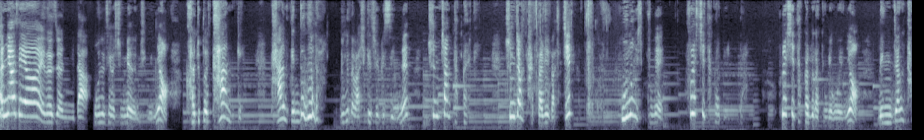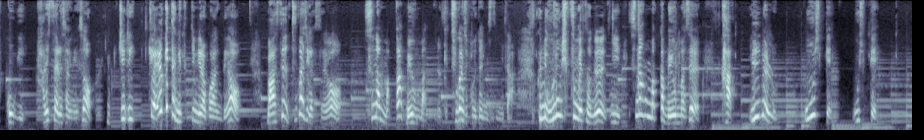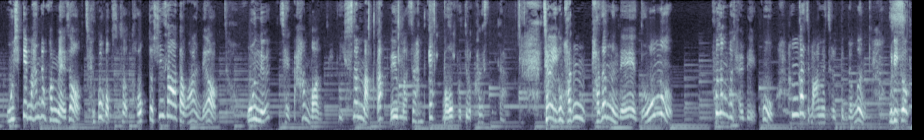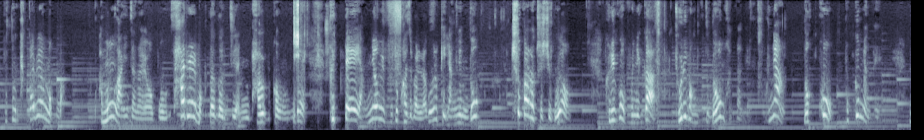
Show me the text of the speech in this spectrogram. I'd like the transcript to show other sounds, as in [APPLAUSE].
안녕하세요 에너지원입니다. 오늘 제가 준비한 음식은요 가족들 다 함께 다 함께 누구나 누구나 맛있게 즐길 수 있는 춘천 닭갈비. 춘천 닭갈비 맛집 우농식품의 후레쉬 닭갈비입니다. 후레쉬 닭갈비 같은 경우에는요 냉장 닭고기 다리살을 사용해서 육질이 쫄깃한 게 특징이라고 하는데요. 맛은 두 가지가 있어요. 순한 맛과 매운맛 이렇게 두 가지 버전이 있습니다. 근데 우농식품에서는 이 순한 맛과 매운맛을 각 일별로 50개 50개. 50개만 한정 판매해서 재고가 없어서 더욱더 신선하다고 하는데요. 오늘 제가 한번 이 순한 맛과 매운맛을 함께 먹어보도록 하겠습니다. 제가 이거 받, 받았는데 너무 포장도 잘 돼 있고 한 가지 마음에 들었던 점은 우리 이거 보통 닭갈비만 먹고 막 안 먹는 거 아니잖아요. 뭐 살을 먹다든지 아니면 밥을 볶아 먹는데 그때 양념이 부족하지 말라고 이렇게 양념도 추가로 주시고요. 그리고 보니까 조리 방법도 너무 간단해 그냥 넣고 볶으면 돼.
